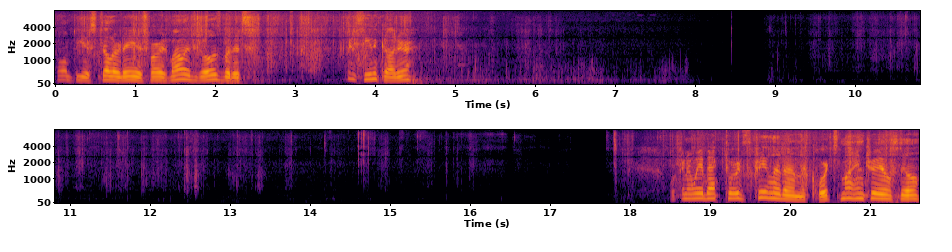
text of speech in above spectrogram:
Won't be a stellar day as far as mileage goes, but it's pretty scenic out here. Working our way back towards the trailhead on the Quartz Mine Trail still.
